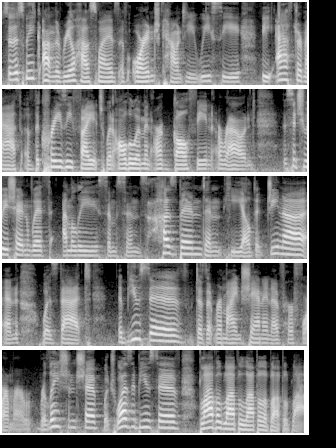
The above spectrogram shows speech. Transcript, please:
So, this week on The Real Housewives of Orange County, we see the aftermath of the crazy fight when all the women are golfing around the situation with Emily Simpson's husband, and he yelled at Gina, and was that abusive? Does it remind Shannon of her former relationship, which was abusive? Blah, blah, blah, blah, blah, blah, blah, blah.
